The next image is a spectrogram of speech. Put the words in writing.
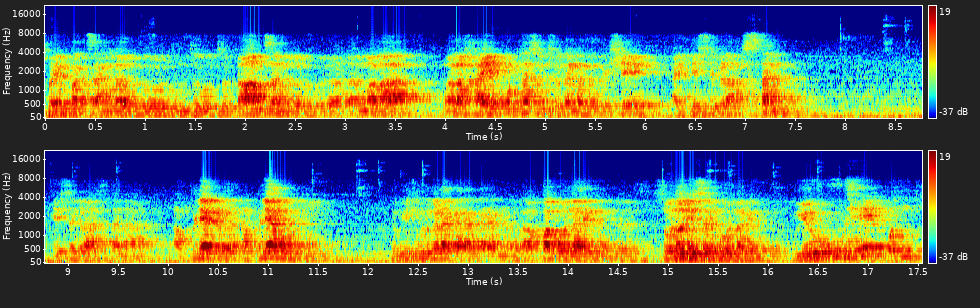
स्वयंपाक चांगला होतो तुमचं रोजचं काम चांगलं होतं. आता मला मला हा एक मोठा संशोधनाचा विषय आहे आणि हे सगळं असताना हे सगळं असताना आपल्याकडं आपल्या भोवती तुम्हीच उलगडा करा कारण आप्पा बोलणार आहेत नंतर सोनोरी सर बोलणार आहे एवढे पंथ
